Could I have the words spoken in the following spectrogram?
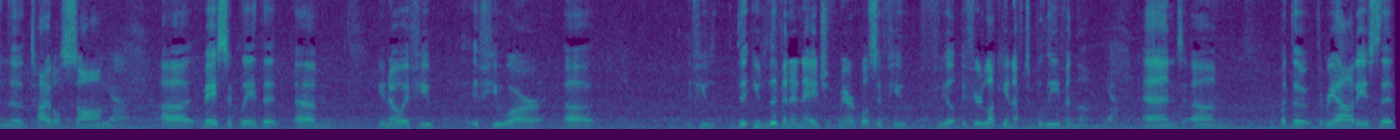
in the title song. Yeah. Uh, basically, that um, you know, if you if you are uh, if you that you live in an age of miracles, if you feel if you're lucky enough to believe in them. Yeah. And um, but the the reality is that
